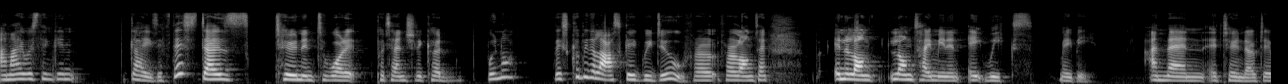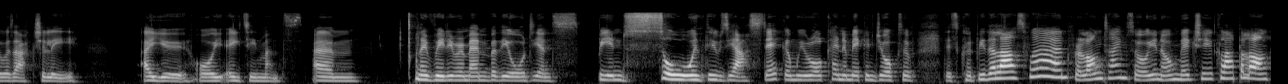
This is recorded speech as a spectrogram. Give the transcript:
And I was thinking, guys, if this does turn into what it potentially could, we're not. This could be the last gig we do for a- for a long time. In a long long time, meaning eight weeks maybe. And then it turned out it was actually a year or eighteen months. Um, And I really remember the audience being so enthusiastic and we were all kind of making jokes of this could be the last one for a long time so you know make sure you clap along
